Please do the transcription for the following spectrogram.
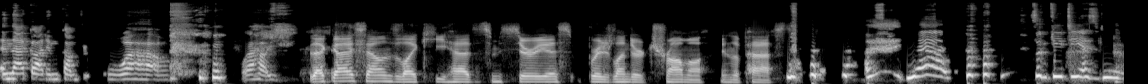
And that got him comfortable. Wow. wow. That guy sounds like he had some serious bridge lender trauma in the past. yeah, some PTSD.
